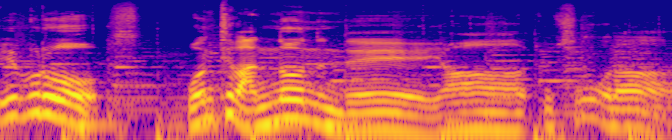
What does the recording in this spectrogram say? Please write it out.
일부러 원탭 안 넣었는데, 야, 좀 치는구나.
